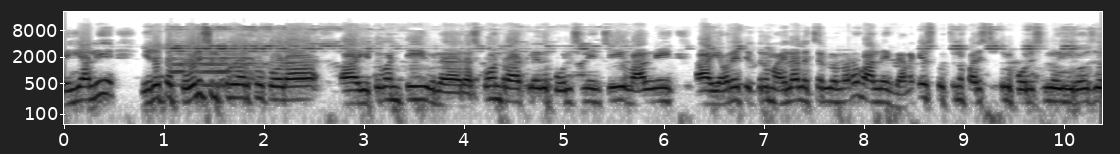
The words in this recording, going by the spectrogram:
వేయాలి. ఏదైతే పోలీసులు ఇప్పటి వరకు కూడా ఎటువంటి రెస్పాండ్ రావట్లేదు పోలీసుల నుంచి వాళ్ళని ఎవరైతే ఇద్దరు మహిళా లెక్చర్లు ఉన్నారో వాళ్ళని వెనకేసుకొచ్చిన పరిస్థితులు పోలీసులు ఈ రోజు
